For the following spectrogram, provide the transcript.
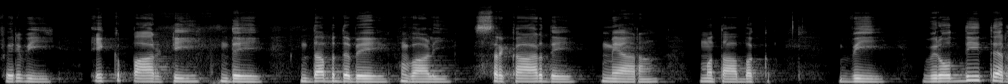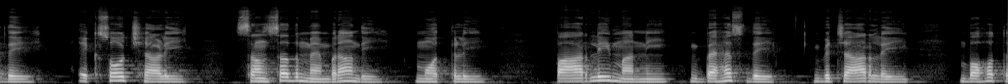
ਫਿਰ ਵੀ ਇੱਕ ਪਾਰਟੀ ਦੇ ਦਬਦਬੇ ਵਾਲੀ ਸਰਕਾਰ ਦੇ ਮਿਆਰਾਂ ਮੁਤਾਬਕ ਵੀ ਵਿਰੋਧੀ ਧਿਰ ਦੇ 146 ਸੰਸਦ ਮੈਂਬਰਾਂ ਦੀ ਮੁਅੱਤਲੀ ਪਾਰਲੀਮਾਨੀ ਬਹਿਸ ਦੇ ਵਿਚਾਰ ਲਈ ਬਹੁਤ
